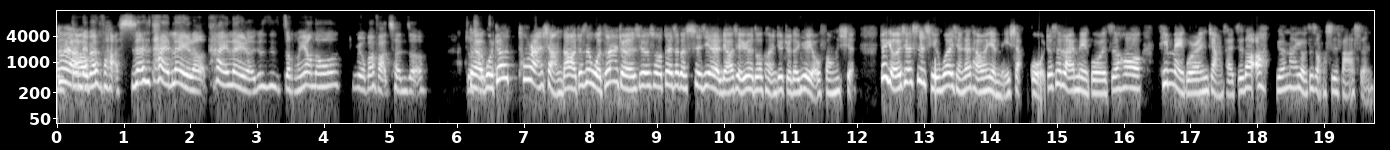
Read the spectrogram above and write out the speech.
对啊，但没办法，实在是太累了，太累了，就是怎么样都没有办法撑着。对，我就突然想到，就是我真的觉得，就是说对这个世界了解越多，可能就觉得越有风险。就有一些事情，我以前在台湾也没想过，就是来美国了之后，听美国人讲才知道啊，原来有这种事发生。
